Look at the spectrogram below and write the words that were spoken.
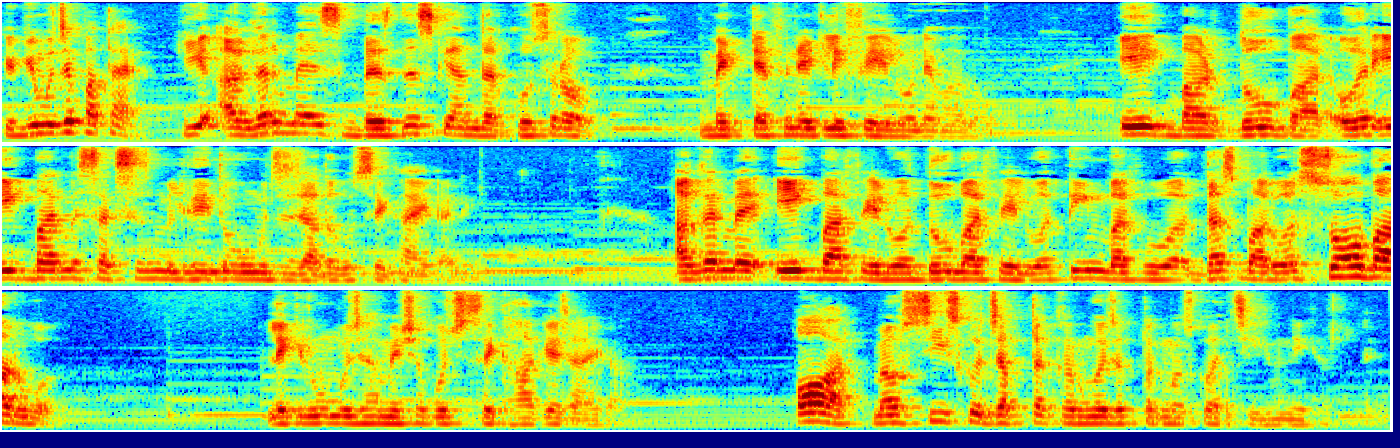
क्योंकि मुझे पता है कि अगर मैं इस बिज़नेस के अंदर घुस रहा हूँ, मैं डेफिनेटली फेल होने वाला हूँ। एक बार, दो बार, अगर एक बार में सक्सेस मिल गई तो वो मुझे ज़्यादा कुछ सिखाएगा नहीं। अगर मैं एक बार फेल हुआ, दो बार फेल हुआ, तीन बार हुआ, दस बार हुआ, सौ बार हुआ, लेकिन वो मुझे हमेशा कुछ सिखा के जाएगा। और मैं उस चीज़ को जब तक करूँगा, जब तक मैं उसको अचीव नहीं कर लेगा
